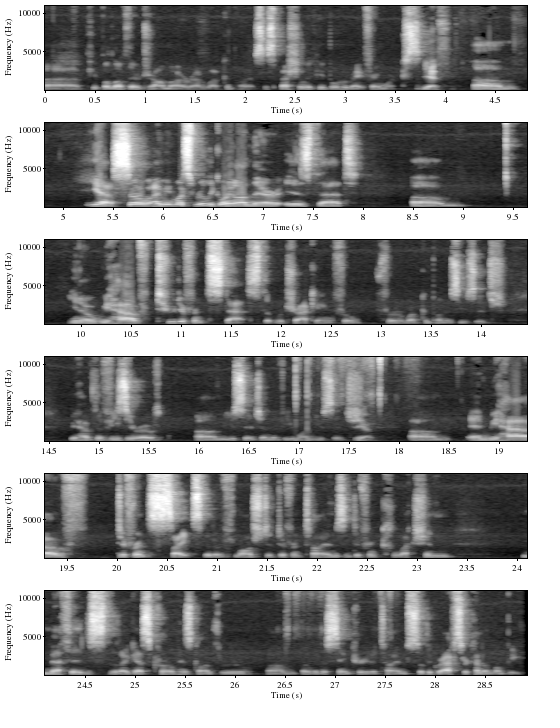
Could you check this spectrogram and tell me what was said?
uh, people love their drama around web components, especially people who write frameworks. Yes. Um, yeah, so, I mean, what's really going on there is that, um, you know, we have two different stats that we're tracking for, for web components usage. We have the V0 um, usage and the V1 usage. Yeah. Um, and we have different sites that have launched at different times and different collection methods that I guess Chrome has gone through um, over the same period of time. So the graphs are kind of lumpy.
